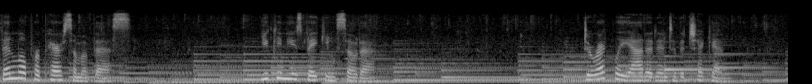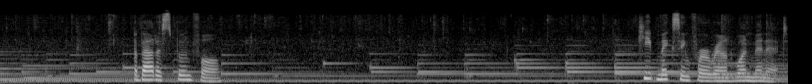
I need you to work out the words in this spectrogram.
Then we'll prepare some of this. You can use baking soda. Directly add it into the chicken. About a spoonful. Keep mixing for around one minute.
